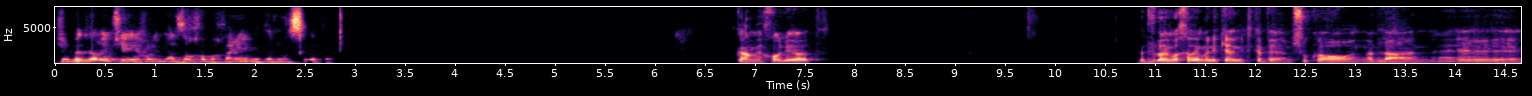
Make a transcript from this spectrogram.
יש הרבה דברים שיכולים לעזור לך בחיים, ואתה לא עושה אותם. גם יכול להיות. בדברים אחרים אני כן מתקדם, שוק ההון, נדל"ן, אה,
